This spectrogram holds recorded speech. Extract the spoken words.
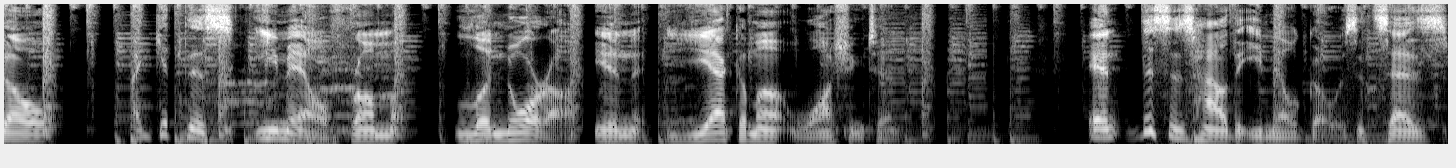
So I get this email from Lenora in Yakima, Washington. And this is how the email goes it says,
